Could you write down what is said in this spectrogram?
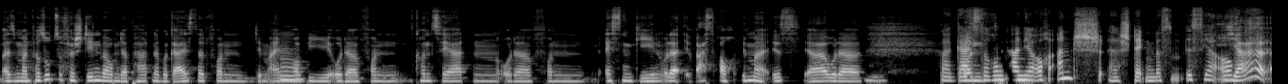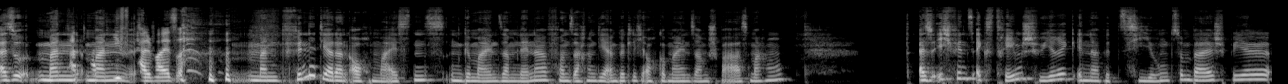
also man versucht zu verstehen, warum der Partner begeistert von dem einen mhm. Hobby oder von Konzerten oder von Essen gehen oder was auch immer ist, ja, oder mhm. Begeisterung und, kann ja auch anstecken. Das ist ja auch. Ja, also man, man, teilweise. man findet ja dann auch meistens einen gemeinsamen Nenner von Sachen, die einem wirklich auch gemeinsam Spaß machen. Also ich finde es extrem schwierig in einer Beziehung zum Beispiel,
